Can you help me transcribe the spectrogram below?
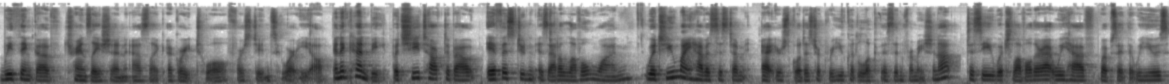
we think of translation as like a great tool for students who are EL, and it can be. But she talked about if a student is at a level one, which you might have a system at your school district where you could look this information up to see which level they're at. We have website that we use,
